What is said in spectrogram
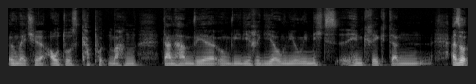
irgendwelche Autos kaputt machen. Dann haben wir irgendwie die Regierung, die irgendwie nichts hinkriegt. Dann, also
